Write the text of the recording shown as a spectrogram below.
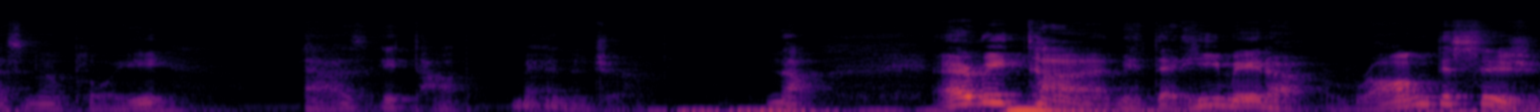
as an employee, as a top manager. Now, every time that he made a wrong decision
